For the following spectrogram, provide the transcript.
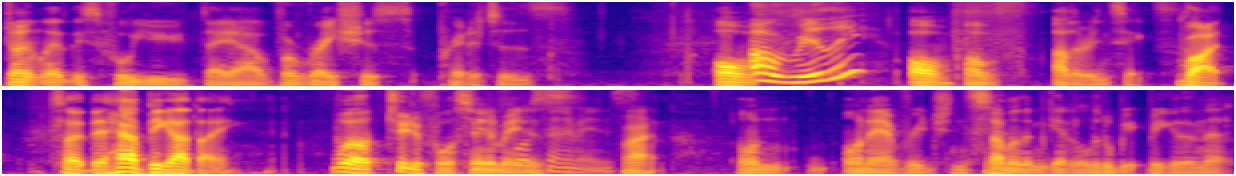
don't let this fool you. They are voracious predators Of, Oh, really? of, of other insects. right. So how big are they? Well, two to four Two to four centimeters. centimeters. Right. on on average, and some of them get a little bit bigger than that.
